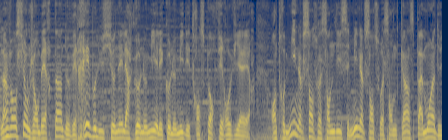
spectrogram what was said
L'invention de Jean Bertin devait révolutionner l'ergonomie et l'économie des transports ferroviaires. Entre 1970 et 1975, pas moins de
